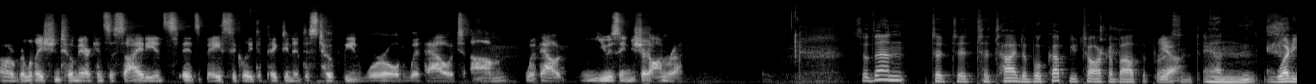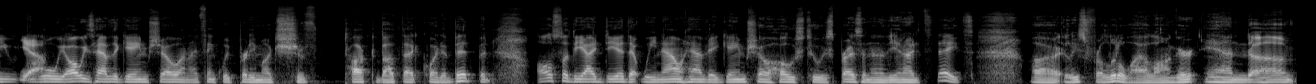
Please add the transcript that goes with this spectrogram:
uh, relation to American society, it's it's basically depicting a dystopian world without um, without using genre. So then. To, to, to tie the book up, you talk about the present yeah. and what do you? Yeah. Well, we always have the game show, and I think we pretty much have talked about that quite a bit, but also the idea that we now have a game show host who is president of the United States, uh, at least for a little while longer, and um,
